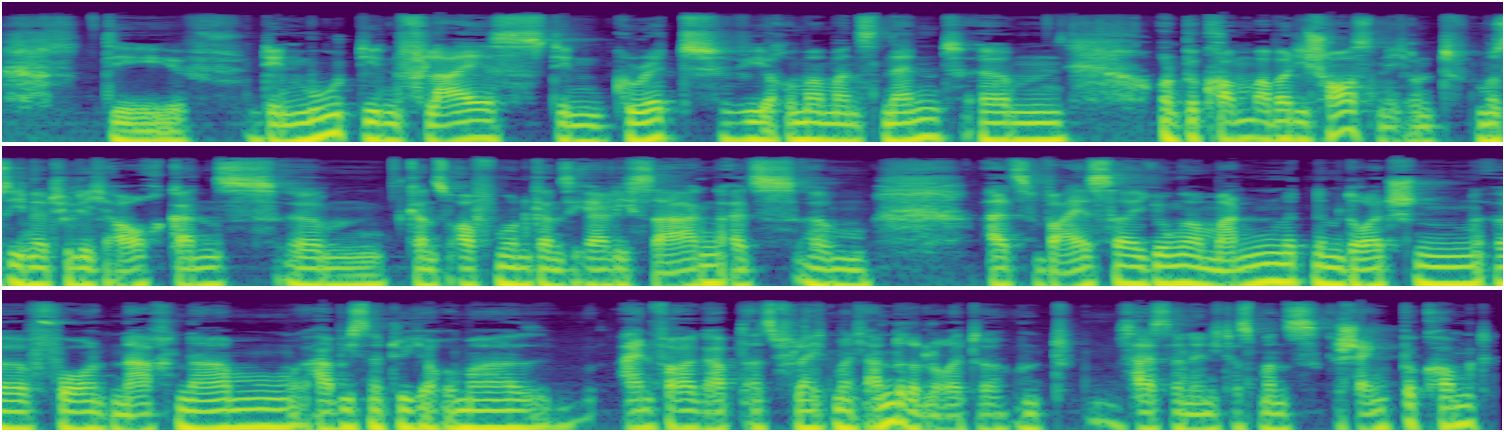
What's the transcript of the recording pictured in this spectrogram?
die, den Mut, den Fleiß, den Grit, wie auch immer man es nennt, ähm, und bekommen aber die Chance nicht. Und muss ich natürlich auch ganz, ähm, ganz offen und ganz ehrlich sagen, als, ähm, als weißer junger Mann mit einem deutschen äh, Vor- und Nachnamen habe ich es natürlich auch immer einfacher gehabt als vielleicht manch andere Leute. Und das heißt dann ja nicht, dass man es geschenkt bekommt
